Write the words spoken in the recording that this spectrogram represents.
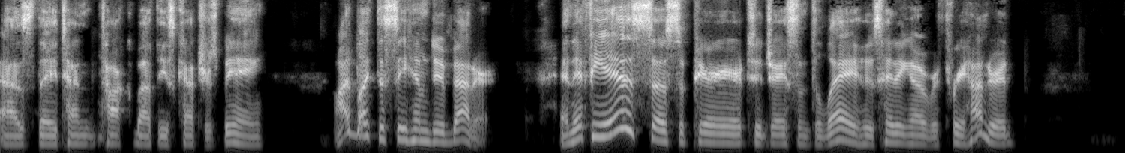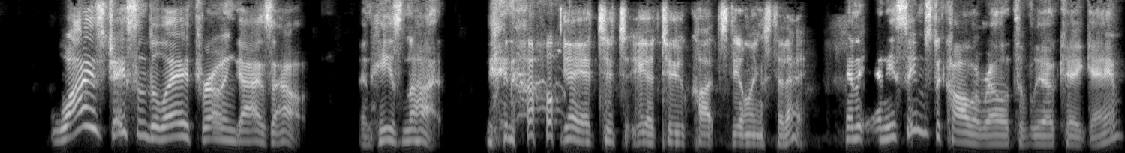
as they tend to talk about these catchers being, I'd like to see him do better. And if he is so superior to Jason Delay, who's hitting over 300, why is Jason Delay throwing guys out and he's not? You know? Yeah, he had two, he had two caught stealings today. And, and he seems to call a relatively okay game.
